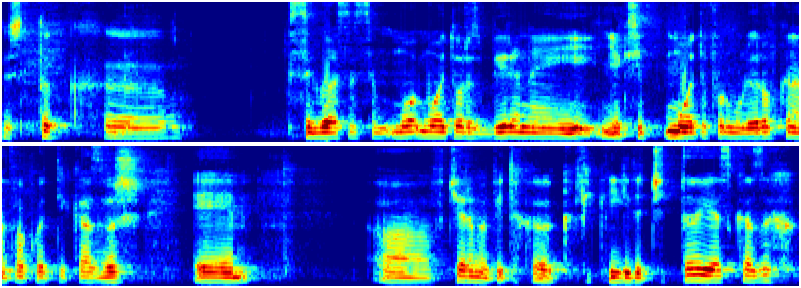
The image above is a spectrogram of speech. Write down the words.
е стък... А... Съгласен съм. Мо, моето разбиране и някакси моята формулировка на това, което ти казваш е... А, вчера ме питаха какви книги да чета и аз казах,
